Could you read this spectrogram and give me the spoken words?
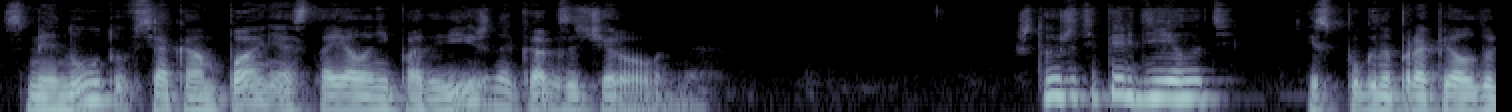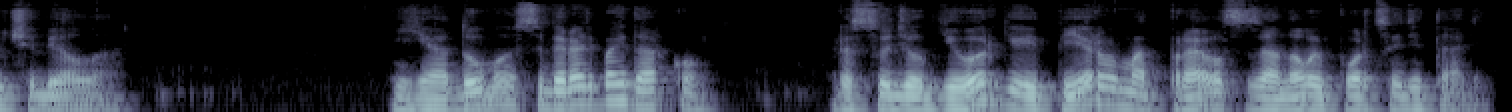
С минуту вся компания стояла неподвижно, как зачарованная. «Что же теперь делать?» – испуганно пропела Дульчебелла. «Я думаю, собирать байдарку», – рассудил Георгий и первым отправился за новой порцией деталей.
